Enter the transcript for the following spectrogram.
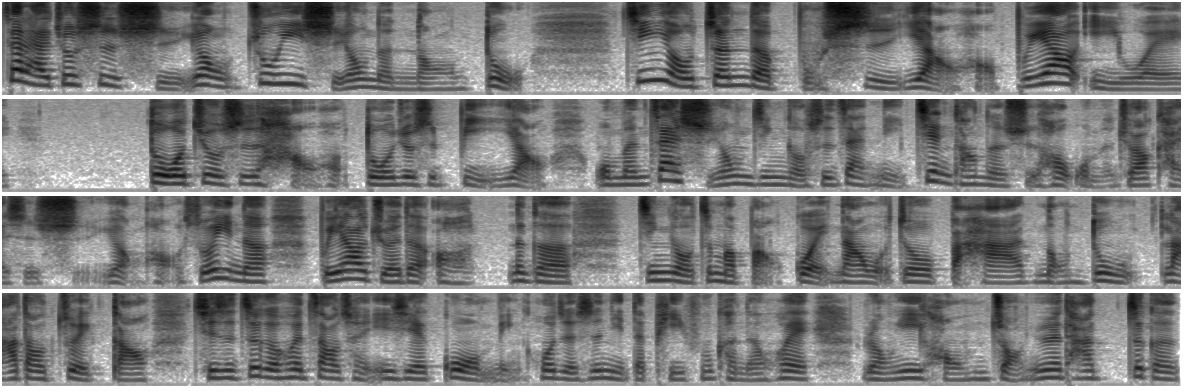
再来就是使用，注意使用的浓度。精油真的不是药哈，不要以为多就是好哈，多就是必要。我们在使用精油是在你健康的时候，我们就要开始使用哈。所以呢，不要觉得哦，那个精油这么宝贵，那我就把它浓度拉到最高。其实这个会造成一些过敏，或者是你的皮肤可能会容易红肿，因为它这个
